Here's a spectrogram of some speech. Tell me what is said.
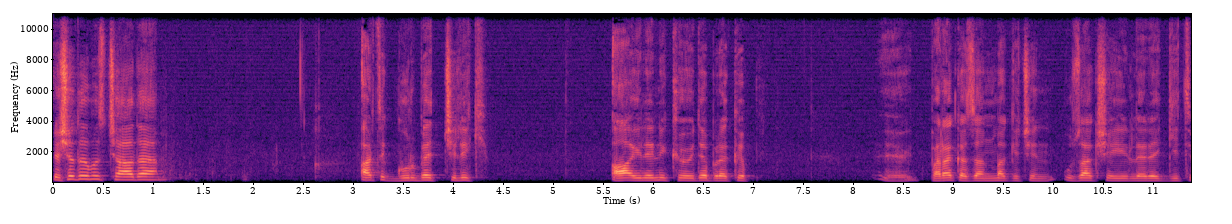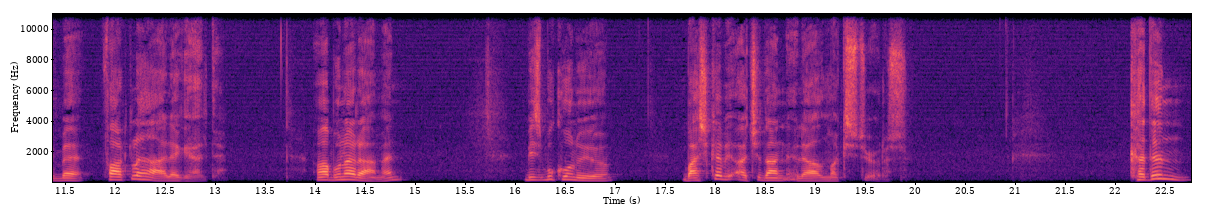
Yaşadığımız çağda artık gurbetçilik, aileni köyde bırakıp e, para kazanmak için uzak şehirlere gitme farklı hale geldi. Ama buna rağmen biz bu konuyu başka bir açıdan ele almak istiyoruz. Kadın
